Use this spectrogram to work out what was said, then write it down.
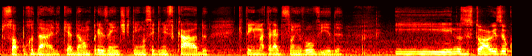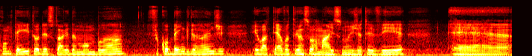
só por dar, ele quer dar um presente que tenha um significado, que tenha uma tradição envolvida. E nos stories eu contei toda a história da Mont Blanc, ficou bem grande. Eu até vou transformar isso no IGTV, é,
